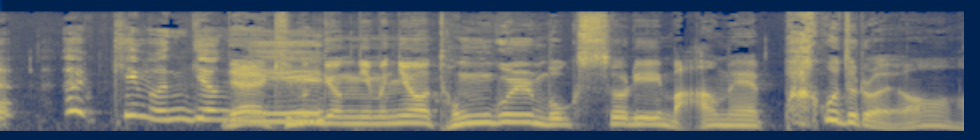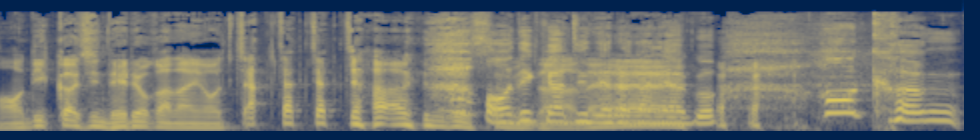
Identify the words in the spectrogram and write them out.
김은경님. 네, 김은경님은요, 동굴 목소리 마음에 파고들어요. 어디까지 내려가나요? 짝짝짝짝 해주셨습니다. 어디까지 네. 내려가냐고. 허경,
